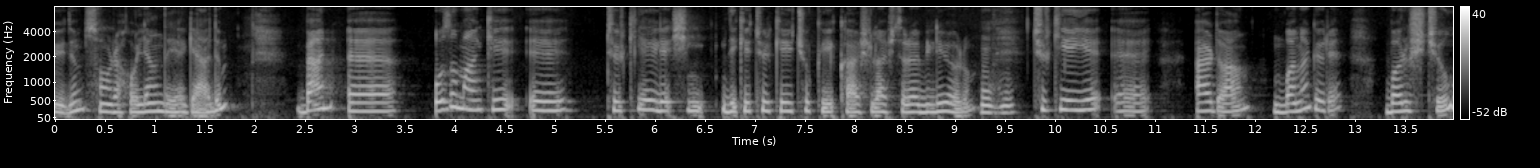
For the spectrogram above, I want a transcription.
büyüdüm. Sonra Hollanda'ya geldim. Ben e, o zamanki e, Türkiye ile şimdiki Türkiye'yi çok iyi karşılaştırabiliyorum. Türkiye'yi e, Erdoğan bana göre barışçıl,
